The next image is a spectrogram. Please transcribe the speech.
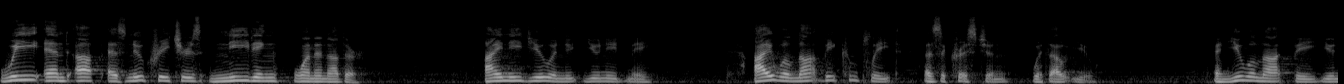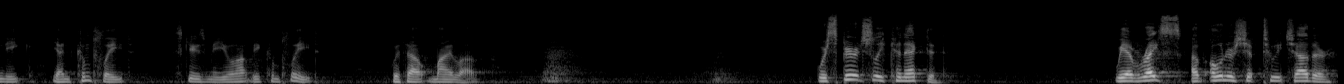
We end up as new creatures needing one another. I need you and you need me. I will not be complete as a Christian without you. And you will not be unique and complete, excuse me, you will not be complete without my love. We're spiritually connected. We have rights of ownership to each other.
